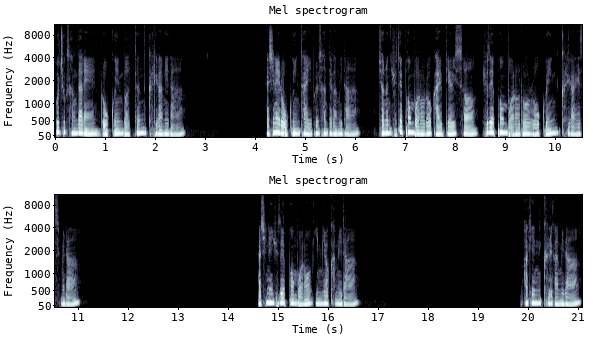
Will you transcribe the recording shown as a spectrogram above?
우측 상단에 로그인 버튼 클릭합니다. 자신의 로그인 타입을 선택합니다. 저는 휴대폰 번호로 가입되어 있어 휴대폰 번호로 로그인 클릭하겠습니다. 자신의 휴대폰 번호 입력합니다. 확인 클릭합니다.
